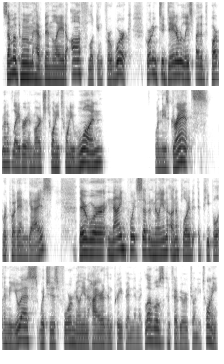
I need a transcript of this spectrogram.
some of whom have been laid off looking for work. According to data released by the Department of Labor in March 2021, when these grants were put in, guys, there were 9.7 million unemployed people in the US, which is 4 million higher than pre pandemic levels in February of 2020.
